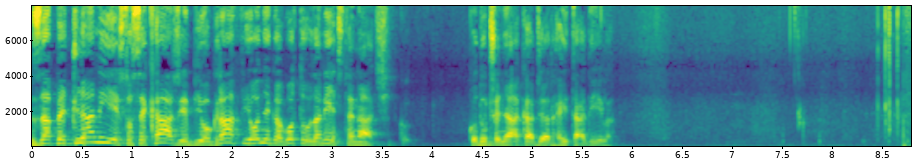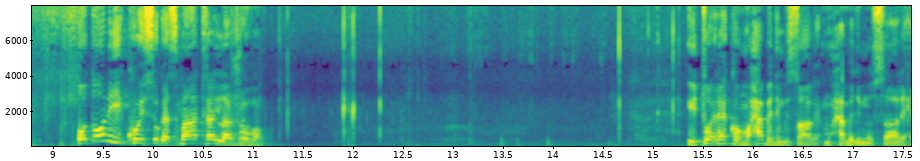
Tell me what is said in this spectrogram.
zapetljanije što se kaže biografije od njega gotovo da nećete naći kod učenjaka Džerha i Tadila. Od onih koji su ga smatrali lažovom. I to je rekao Muhammed ibn Salih. Muhammed ibn Salih.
